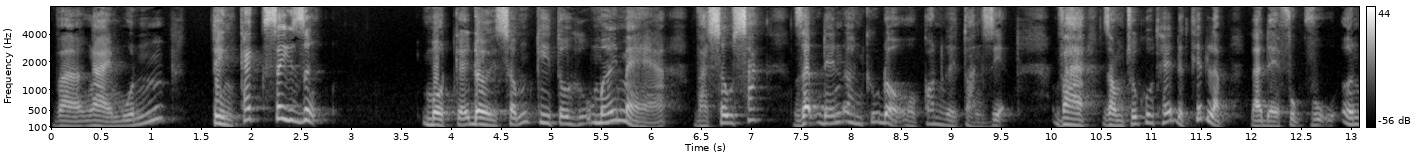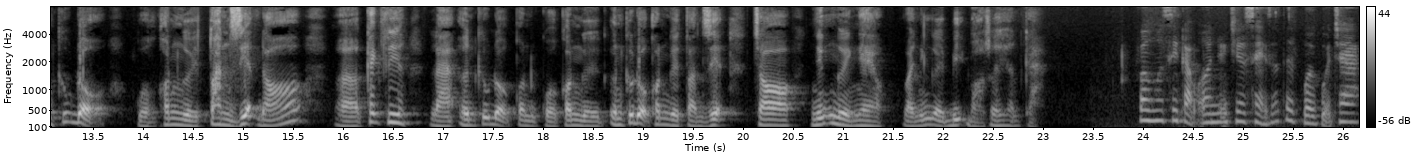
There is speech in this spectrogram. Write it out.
và ngài muốn tìm cách xây dựng một cái đời sống Kitô hữu mới mẻ và sâu sắc dẫn đến ơn cứu độ của con người toàn diện và dòng Chúa Cứu Thế được thiết lập là để phục vụ ơn cứu độ của con người toàn diện đó uh, cách riêng là ơn cứu độ con của con người ơn cứu độ con người toàn diện cho những người nghèo và những người bị bỏ rơi hơn cả. Vâng, xin cảm ơn những chia sẻ rất tuyệt vời của cha.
